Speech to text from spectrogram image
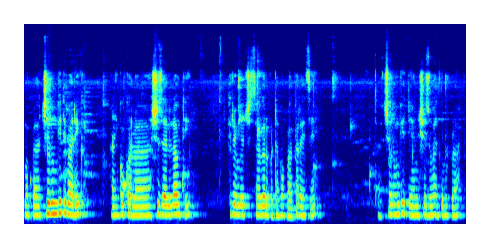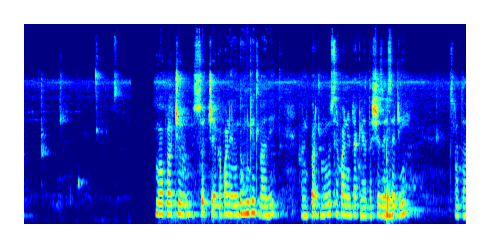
भोपळा चिरून घेते बारीक आणि कुकरला शिजायला लावते. हिरव्या मिरचीचा गरगटा भोपळा करायचा आहे तर चिरून घेते आणि शिजू घालते भोपळा. भोपळा चिरून स्वच्छ एका पाण्याने धुवून घेतला आधी आणि परत मग दुसरं पाणी टाकले आता शिजायसाठी. आता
